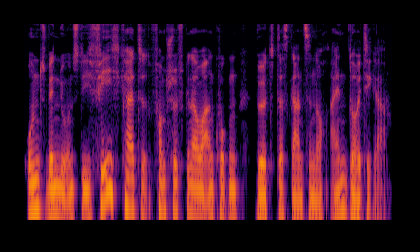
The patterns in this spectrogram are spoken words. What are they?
Und wenn wir uns die Fähigkeit vom Schiff genauer angucken, wird das Ganze noch eindeutiger.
